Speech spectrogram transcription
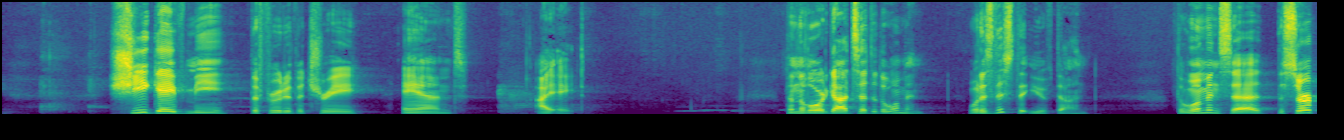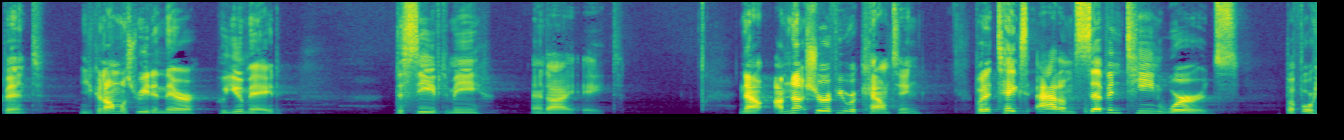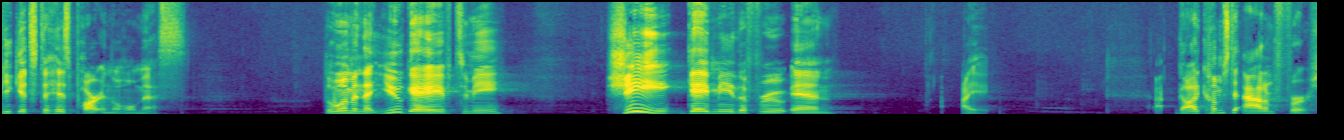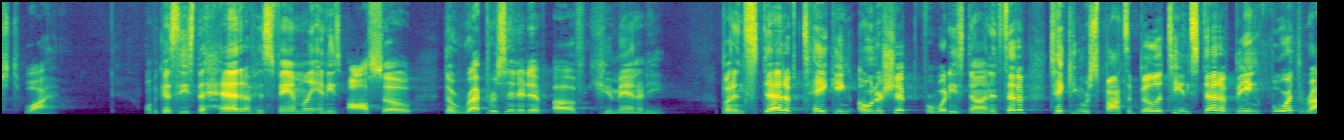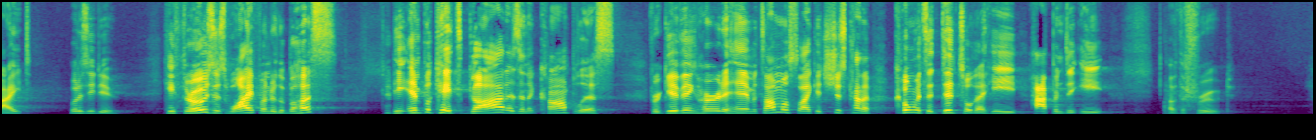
she gave me the fruit of the tree and I ate. Then the Lord God said to the woman, What is this that you have done? The woman said, The serpent, you can almost read in there who you made, deceived me and I ate. Now, I'm not sure if you were counting, but it takes Adam 17 words before he gets to his part in the whole mess. The woman that you gave to me, she gave me the fruit and I ate. God comes to Adam first. Why? Well, because he's the head of his family and he's also the representative of humanity. But instead of taking ownership for what he's done, instead of taking responsibility, instead of being forthright, what does he do? He throws his wife under the bus. He implicates God as an accomplice for giving her to him. It's almost like it's just kind of coincidental that he happened to eat of the fruit.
